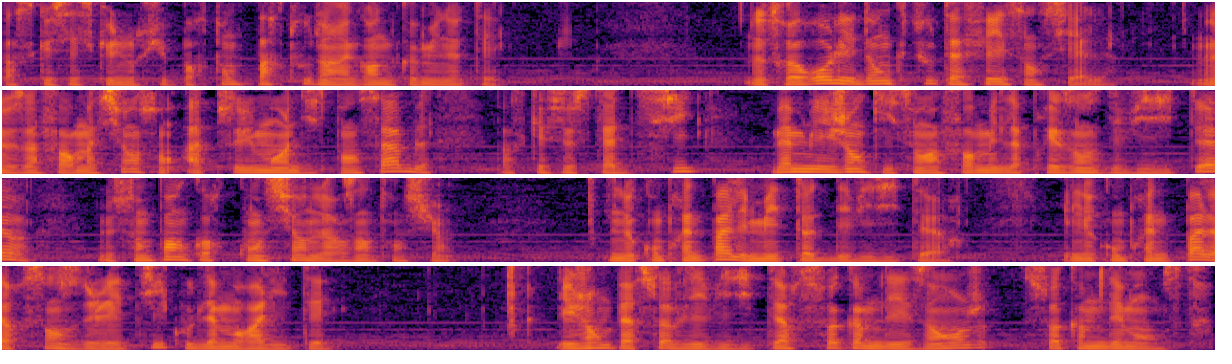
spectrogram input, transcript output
parce que c'est ce que nous supportons partout dans la grande communauté. Notre rôle est donc tout à fait essentiel. Nos informations sont absolument indispensables parce qu'à ce stade-ci, même les gens qui sont informés de la présence des visiteurs ne sont pas encore conscients de leurs intentions. Ils ne comprennent pas les méthodes des visiteurs. Ils ne comprennent pas leur sens de l'éthique ou de la moralité. Les gens perçoivent les visiteurs soit comme des anges, soit comme des monstres.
